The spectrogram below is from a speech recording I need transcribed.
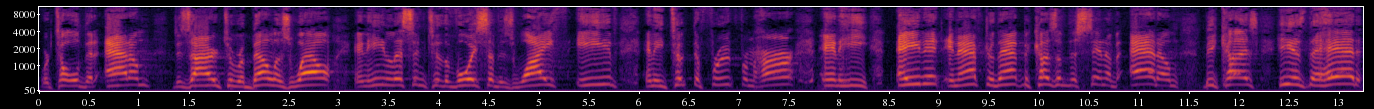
We're told that Adam desired to rebel as well, and he listened to the voice of his wife, Eve, and he took the fruit from her and he ate it. And after that, because of the sin of Adam, because he is the head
